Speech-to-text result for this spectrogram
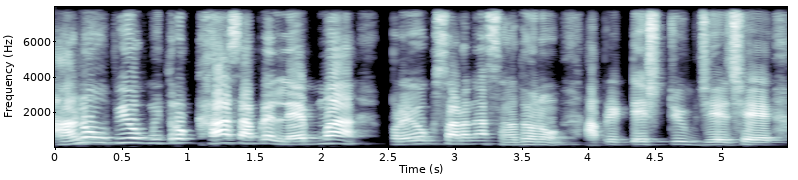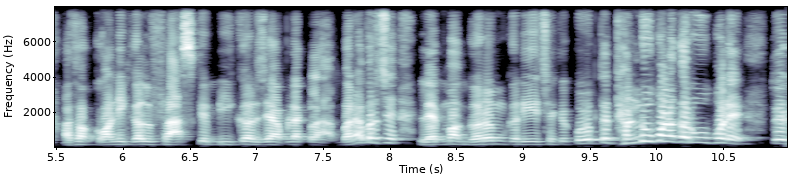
આનો ઉપયોગ મિત્રો ખાસ આપણે લેબમાં પ્રયોગશાળાના સાધનો, આપણી ટેસ્ટ ટ્યુબ જે છે અથવા કોનિકલ ફ્લાસ્ક કે બીકર જે આપણે બરાબર છે? લેબમાં ગરમ કરીએ છીએ કે કોઈ વખતે ઠંડુ પણ કરવું પડે, તો એ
